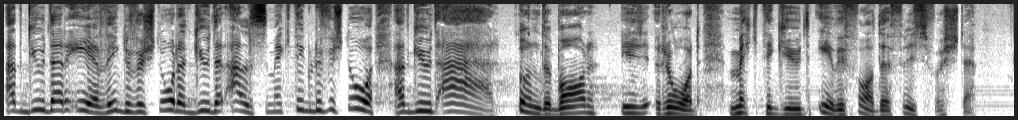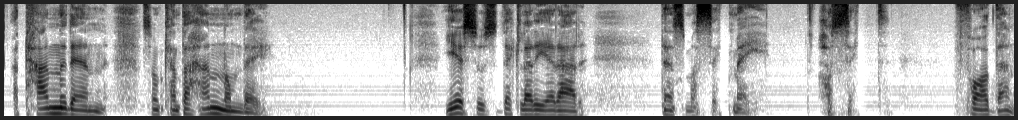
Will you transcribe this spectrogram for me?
att Gud är evig, du förstår att Gud är allsmäktig, du förstår att Gud är underbar i råd, mäktig Gud, evig fader, frisförste. Att han är den som kan ta hand om dig. Jesus deklarerar, den som har sett mig har sett Fadern.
